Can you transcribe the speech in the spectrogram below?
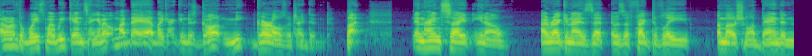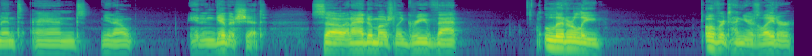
I don't have to waste my weekends hanging out with my dad. Like I can just go out and meet girls, which I didn't. But in hindsight, you know, I recognize that it was effectively emotional abandonment and, you know, he didn't give a shit. So, and I had to emotionally grieve that literally over 10 years later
